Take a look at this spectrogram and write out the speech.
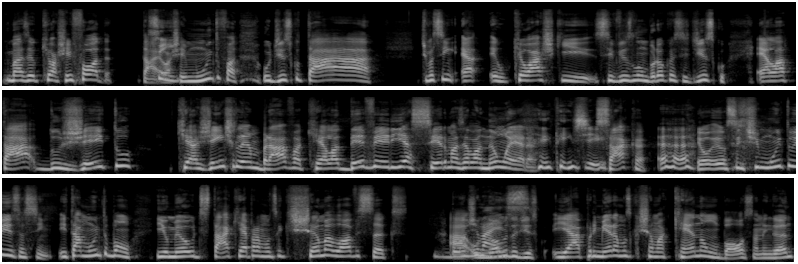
mas o que eu achei foda, tá? Sim. Eu achei muito foda. O disco tá. Tipo assim, é, é o que eu acho que se vislumbrou com esse disco, ela tá do jeito que a gente lembrava que ela deveria ser, mas ela não era. Entendi. Saca? Aham. Eu, eu senti muito isso, assim. E tá muito bom. E o meu destaque é pra música que chama Love Sucks. Ah, o nome do disco. E a primeira música que chama Cannonball, se não me engano.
